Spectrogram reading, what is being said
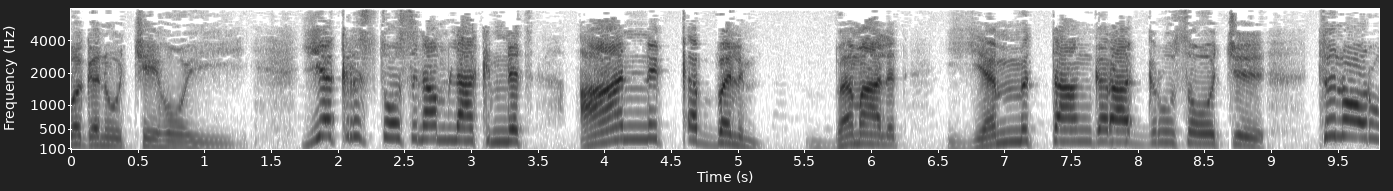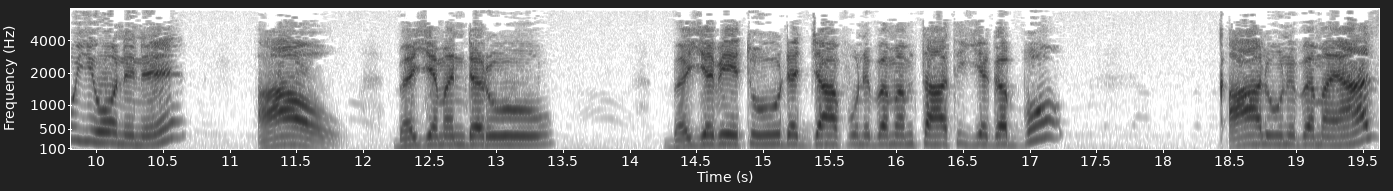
ወገኖቼ ሆይ የክርስቶስን አምላክነት አንቀበልም በማለት የምታንገራግሩ ሰዎች ትኖሩ ይሆንን? አዎ በየመንደሩ በየቤቱ ደጃፉን በመምታት እየገቡ ቃሉን በመያዝ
